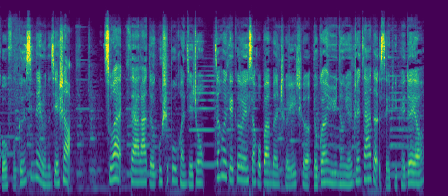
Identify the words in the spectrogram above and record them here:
国服更新内容的介绍。此外，在阿拉德故事部环节中，将会给各位小伙伴们扯一扯有关于能源专家的 CP 配对哦。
